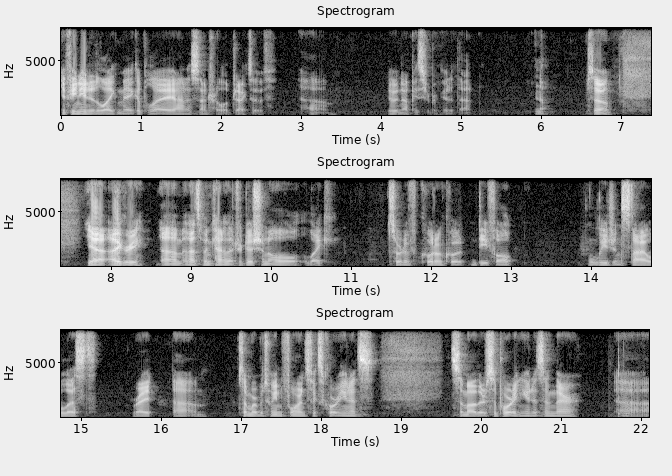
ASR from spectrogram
if you needed to like make a play on a central objective, um, it would not be super good at that. No. So, yeah, I agree. Um, and that's been kind of the traditional, like, sort of quote unquote default Legion style list, right? Um, somewhere between four and six core units, some other supporting units in there, uh,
